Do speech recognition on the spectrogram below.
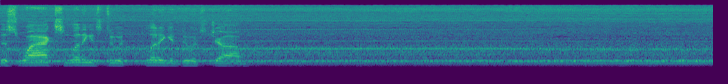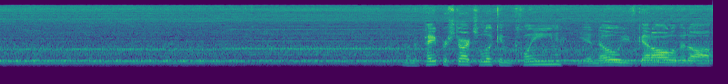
this wax letting it do it letting it do its job. When the paper starts looking clean, you know you've got all of it off.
